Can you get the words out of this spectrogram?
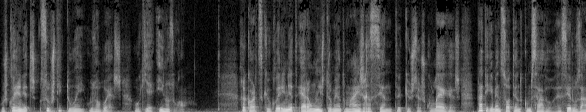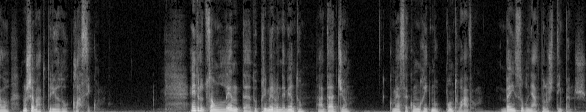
os clarinetes substituem os oboés, o que é inusual. Recorde-se que o clarinete era um instrumento mais recente que os seus colegas, praticamente só tendo começado a ser usado no chamado período clássico. A introdução lenta do primeiro andamento, Adagio, começa com um ritmo pontuado, bem sublinhado pelos tímpanos,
